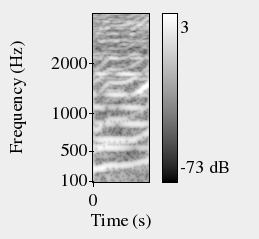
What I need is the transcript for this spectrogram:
Huh?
